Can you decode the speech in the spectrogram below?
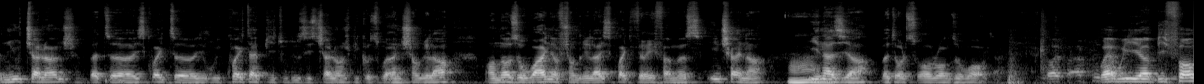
a new challenge. But uh, it's quite, uh, we're quite happy to do this challenge because we're in Shangri-La. And now the wine of Shangri-La is quite very famous in China, in Asia, but also around the world. Where we uh, before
